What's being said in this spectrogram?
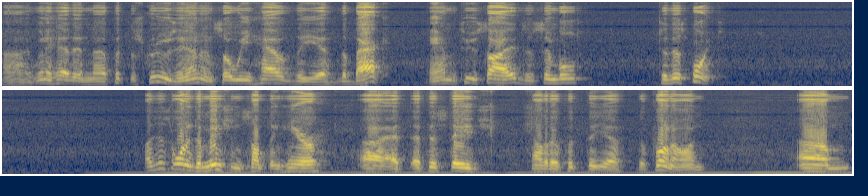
uh, I went ahead and uh, put the screws in, and so we have the, uh, the back and the two sides assembled to this point. I just wanted to mention something here uh, at, at this stage, now that I've put the, uh, the front on, um,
